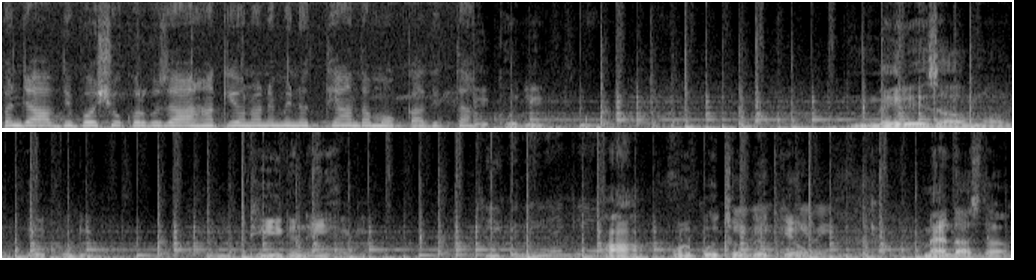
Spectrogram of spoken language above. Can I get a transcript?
ਪੰਜਾਬ ਦੀ ਬਹੁਤ ਸ਼ੁਕਰਗੁਜ਼ਾਰ ਹਾਂ ਕਿ ਉਹਨਾਂ ਨੇ ਮੈਨੂੰ ਇੱਥੇ ਆਉਣ ਦਾ ਮੌਕਾ ਦਿੱਤਾ। ਦੇਖੋ ਜੀ ਮੇਰੇ ਹਿਸਾਬ ਨਾਲ ਇਹ ਕੁੜੀ ਠੀਕ ਨਹੀਂ ਹੈਗੀ। ਠੀਕ ਨਹੀਂ ਹੈਗੀ? ਹਾਂ ਹੁਣ ਪੁੱਛੋਗੇ ਕਿਉਂ? ਮੈਂ ਦੱਸਦਾ।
